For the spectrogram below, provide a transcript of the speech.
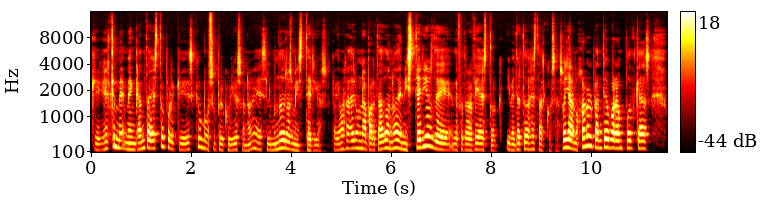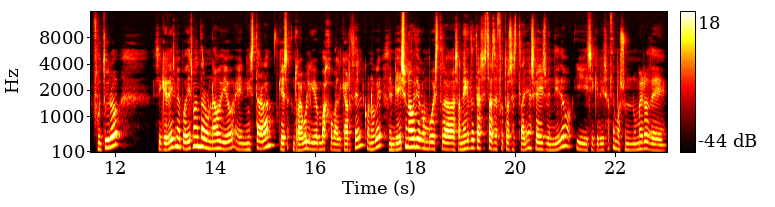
que es que me, encanta esto porque es como súper curioso, ¿no? Es el mundo de los misterios. Podríamos hacer un apartado, ¿no? De misterios de, fotografía de stock y meter todas estas cosas. Oye, a lo mejor me lo planteo para un podcast futuro. Si queréis, me podéis mandar un audio en Instagram, que es Raúl-Valcárcel con V. enviáis un audio con vuestras anécdotas estas de fotos extrañas que habéis vendido y si queréis hacemos un número de,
